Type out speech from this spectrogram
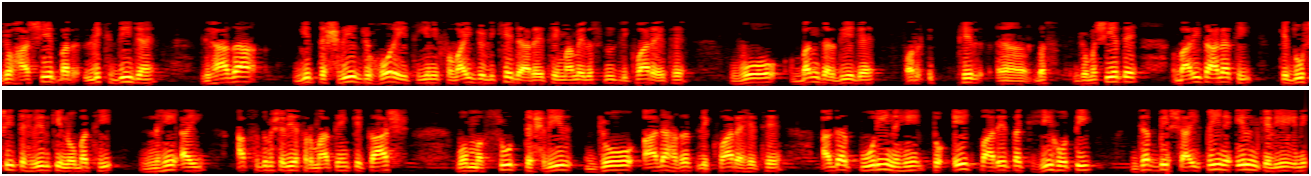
جو حاشیے پر لکھ دی جائیں۔ لہذا یہ تحریر جو ہو رہی تھی یعنی فوائد جو لکھے جا رہے تھے، امام رسمت لکھوا رہے تھے، وہ بند کر دیے گئے۔ اور پھر بس جو مشیت باری تعالیٰ تھی کہ دوسری تحریر کی نوبت ہی نہیں آئی۔ اب صدر شریعہ فرماتے ہیں کہ کاش وہ مقصود تحریر جو اعلی حضرت لکھوا رہے تھے، اگر پوری نہیں تو ایک پارے تک ہی ہوتی، جب بھی شائقین علم کے لیے یعنی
